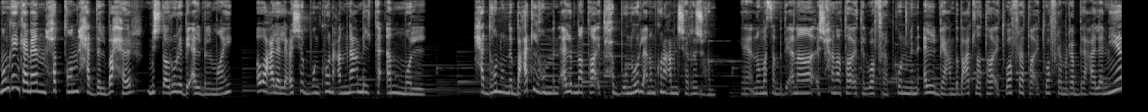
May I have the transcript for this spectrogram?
ممكن كمان نحطهم حد البحر مش ضروري بقلب المي أو على العشب ونكون عم نعمل تأمل. حد هون ونبعث لهم من قلبنا طاقة حب ونور لأنه بنكون عم ن charge هم. يعني إنه مثلا بدي أنا أشحنها طاقة الوفرة بكون من قلبي عم ببعث لها طاقة وفرة طاقة وفرة من رب العالمين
